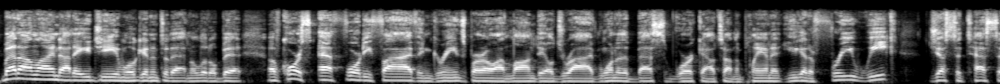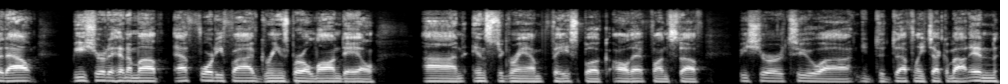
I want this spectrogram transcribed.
BetOnline.ag, and we'll get into that in a little bit. Of course, F45 in Greensboro on Lawndale Drive, one of the best workouts on the planet. You get a free week just to test it out. Be sure to hit them up, F45 Greensboro Lawndale on Instagram, Facebook, all that fun stuff. Be sure to uh, to definitely check them out. And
